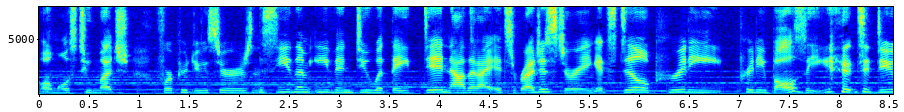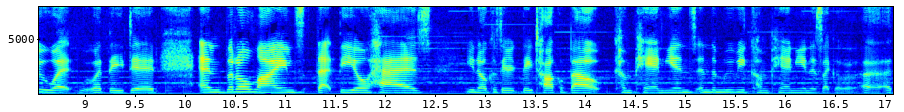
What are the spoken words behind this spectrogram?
almost too much for producers. And to see them even do what they did now that I it's registering it's still pretty pretty ballsy to do what what they did. And little lines that Theo has you know, because they talk about companions in the movie. Companion is like a,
